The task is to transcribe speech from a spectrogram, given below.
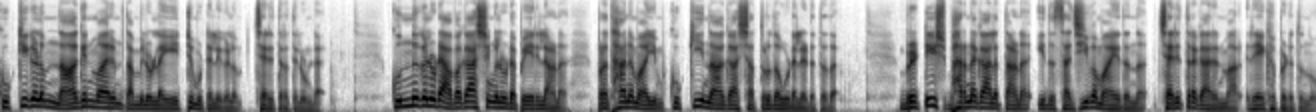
കുക്കികളും നാഗന്മാരും തമ്മിലുള്ള ഏറ്റുമുട്ടലുകളും ചരിത്രത്തിലുണ്ട്. കുന്നുകളുടെ അവകാശങ്ങളുടെ പേരിലാണ് പ്രധാനമായും കുക്കി നാഗ ശത്രുത ഉടലെടുത്തത്. ബ്രിട്ടീഷ് ഭരണകാലത്താണ് ഇത് സജീവമായതെന്ന് ചരിത്രകാരന്മാർ രേഖപ്പെടുത്തുന്നു.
